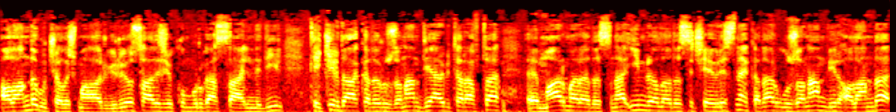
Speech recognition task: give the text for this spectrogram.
alanda bu çalışmalar yürüyor sürüyor. Sadece Kumburgaz sahilinde değil Tekirdağ kadar uzanan diğer bir tarafta e, Marmara Adası'na İmralı Adası çevresine kadar uzanan bir alanda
